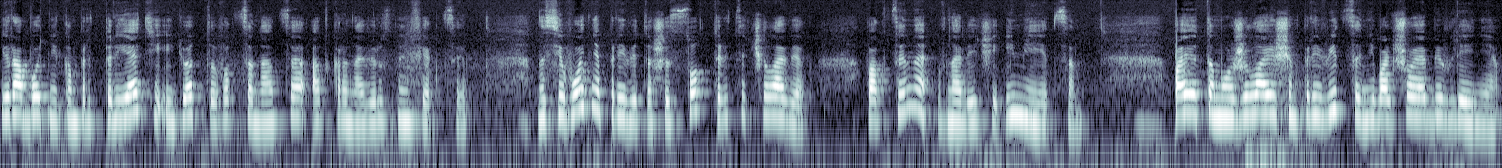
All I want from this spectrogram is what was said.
и работникам предприятий идет вакцинация от коронавирусной инфекции. На сегодня привито 630 человек. Вакцины в наличии имеется. Поэтому желающим привиться небольшое объявление.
